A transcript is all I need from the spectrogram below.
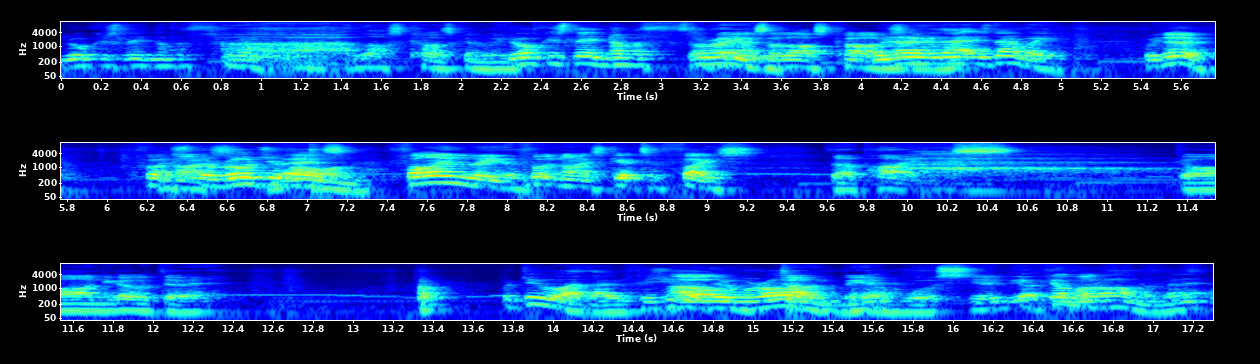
Yorkist lead number three. Ah, last card's going to be. Yorkist lead number I think three. that's the last card. We know who that is, don't we? We do. Foot Knights. the Roger There's- Vaughan. Finally, the Foot Knights get to face the Pikes. Go on, you got to do it. But do I though? Because you've got to do Oh, Moran. don't be a wuss. You, you, come on. Moran a minute.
